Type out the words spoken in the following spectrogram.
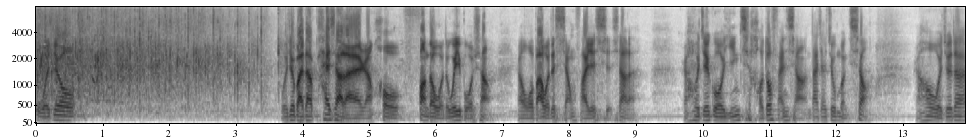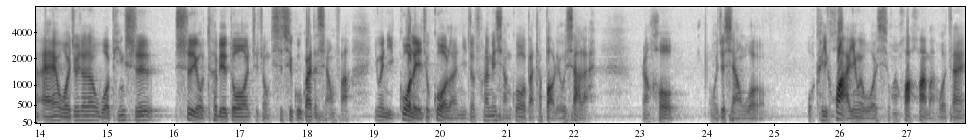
我就我就把它拍下来，然后放到我的微博上，然后我把我的想法也写下来，然后结果引起好多反响，大家就猛笑。然后我觉得，哎，我就觉得我平时。是有特别多这种稀奇古怪的想法，因为你过了也就过了，你就从来没想过把它保留下来。然后我就想，我我可以画，因为我喜欢画画嘛。我在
